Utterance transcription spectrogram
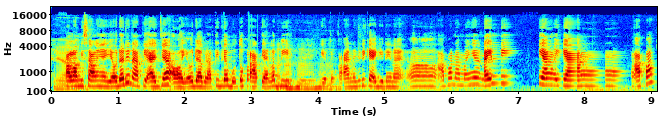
yeah. kalau misalnya ya udah deh nanti aja oh ya udah berarti dia butuh perhatian lebih mm -hmm. gitu kan jadi kayak gini nah uh, apa namanya nah ini yang yang apa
